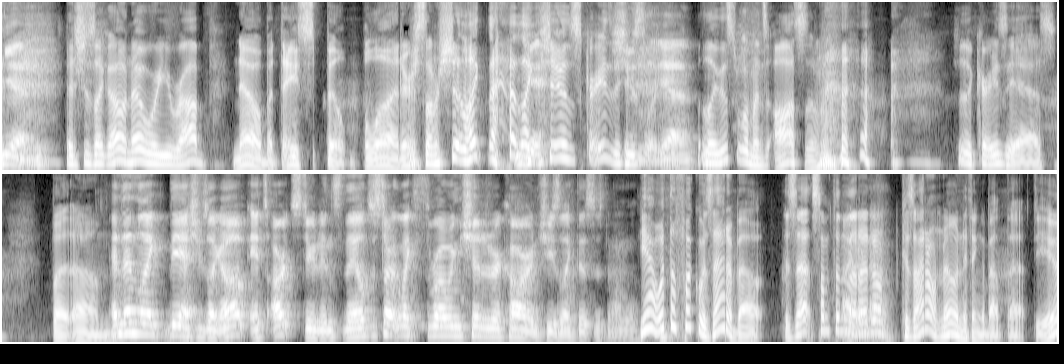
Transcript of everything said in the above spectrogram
Yeah. and she's like, "Oh no, were you robbed?" No, but they spilt blood or some shit like that. like Yeah. she was crazy. She was like, yeah. like this woman's awesome. she's a crazy ass. But um, And then like yeah, she was like, "Oh, it's art students." They'll just start like throwing shit at her car, and she's like, "This is normal." yeah, what the fuck was that about? Is that something that I don't? Because I don't know anything about that. Do you?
